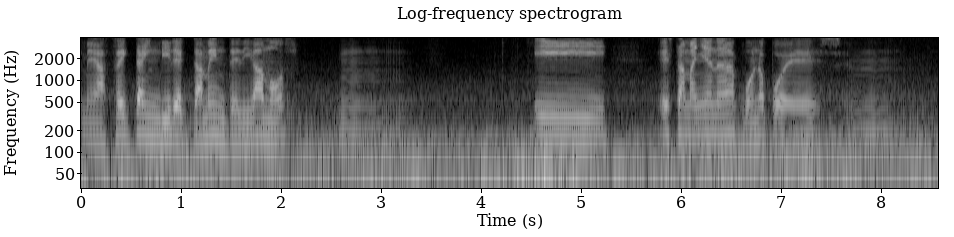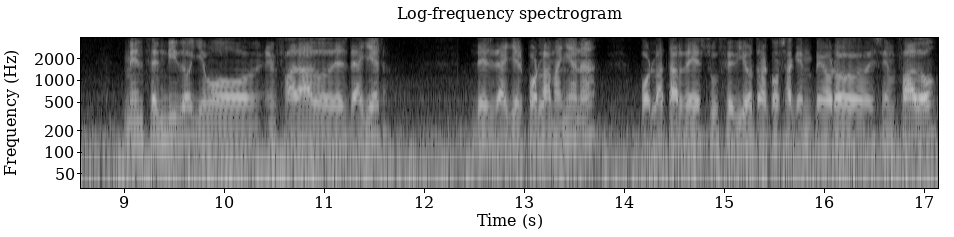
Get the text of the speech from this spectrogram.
me afecta indirectamente, digamos. Mm, y esta mañana, bueno, pues mm, me he encendido, llevo enfadado desde ayer, desde ayer por la mañana. Por la tarde sucedió otra cosa que empeoró ese enfado.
